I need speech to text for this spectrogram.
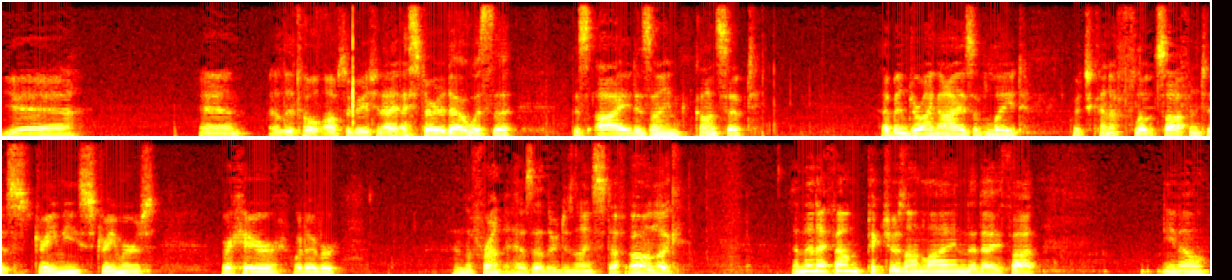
Yeah. And a little observation. I, I started out with the this eye design concept. I've been drawing eyes of late which kind of floats off into streamy streamers or hair, whatever. In the front it has other design stuff. Oh, and look! And then I found pictures online that I thought, you know,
